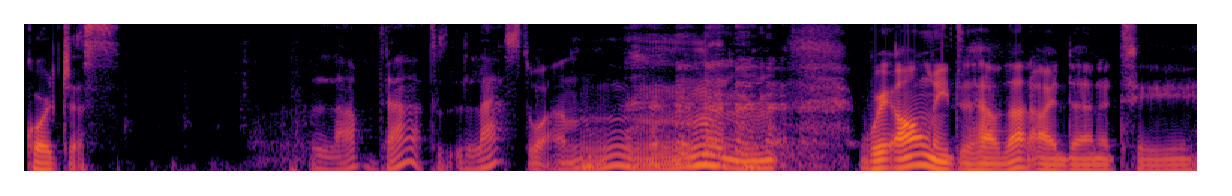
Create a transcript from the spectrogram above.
gorgeous. Love that. Last one. Mm. We all need to have that identity.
